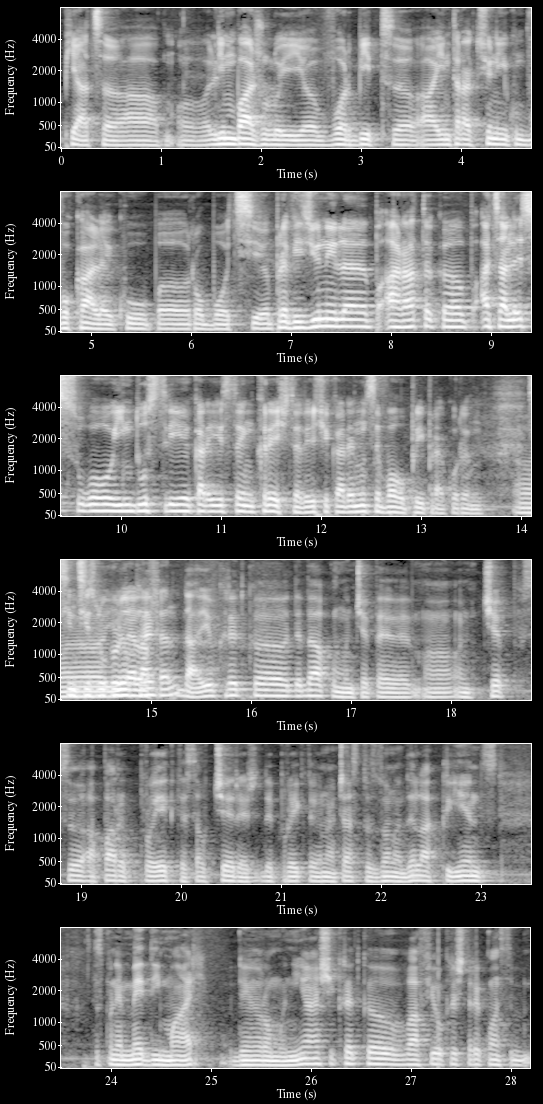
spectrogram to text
piață a limbajului vorbit, a interacțiunii cu vocale cu roboți? Previziunile arată că ați ales o industrie care este în creștere și care nu se va opri prea curând. Simțiți lucrurile eu la cred, fel? Da, eu cred că de acum începe, încep să apară proiecte sau cereri de proiecte în această zonă de la clienți, să spunem, medii mari, din România și cred că va fi o creștere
